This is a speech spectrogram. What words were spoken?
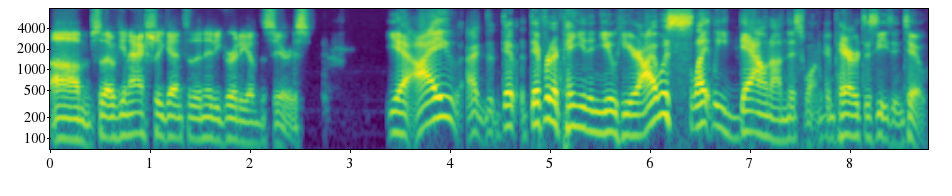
um, so that we can actually get into the nitty gritty of the series. Yeah, I, I d- different opinion than you here. I was slightly down on this one compared to season two.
